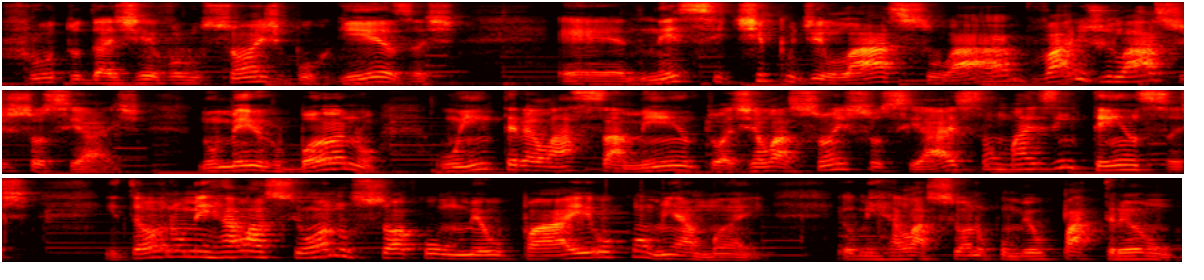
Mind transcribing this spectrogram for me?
fruto das revoluções burguesas, é, nesse tipo de laço há vários laços sociais. No meio urbano, o entrelaçamento, as relações sociais são mais intensas. Então eu não me relaciono só com o meu pai ou com minha mãe. Eu me relaciono com o meu patrão,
